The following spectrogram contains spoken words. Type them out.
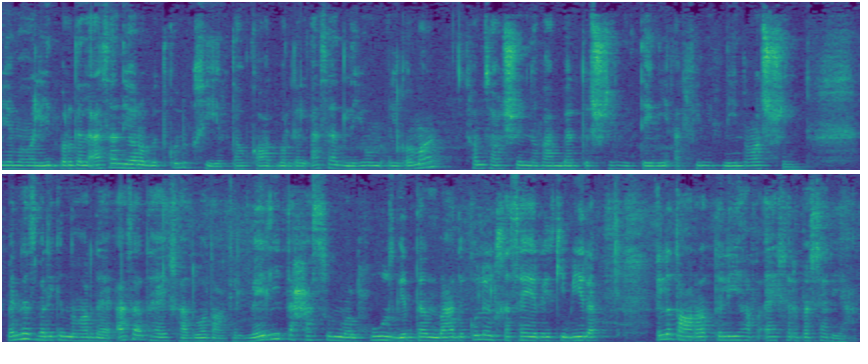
يا مواليد برج الأسد. يا رب تكونوا بخير. توقعات برج الأسد ليوم الجمعة 25 نوفمبر تشرين التاني 2022 بالنسبة ليك النهاردة يا أسد هيشهد وضعك المالي. تحسن ملحوظ جدا بعد كل الخسائر الكبيرة اللي تعرضت ليها في آخر مشاريعك.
